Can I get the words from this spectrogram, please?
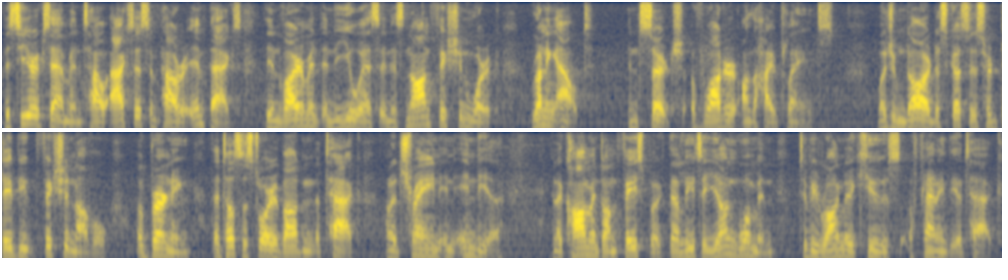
Bessire examines how access and power impacts the environment in the U.S. in his nonfiction work, Running Out, In Search of Water on the High Plains. Majumdar discusses her debut fiction novel, A Burning, that tells the story about an attack on a train in India and a comment on Facebook that leads a young woman to be wrongly accused of planning the attack.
